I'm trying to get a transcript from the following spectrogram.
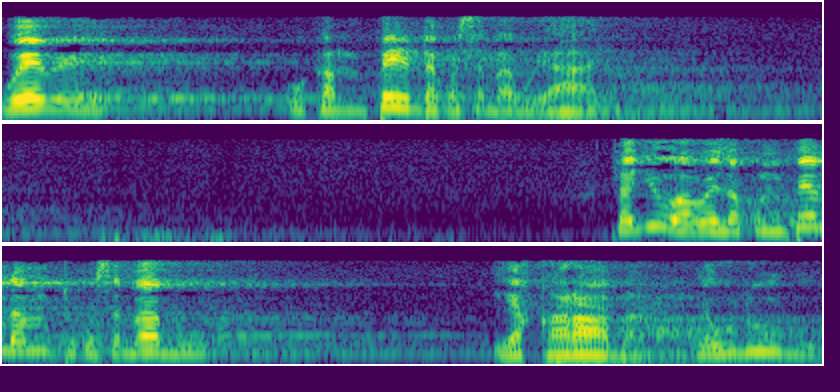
wewe ukampenda kwa sababu ya hayo tunajua waweza kumpenda mtu kwa sababu ya karaba ya udugu.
